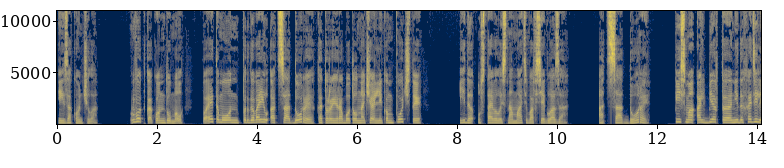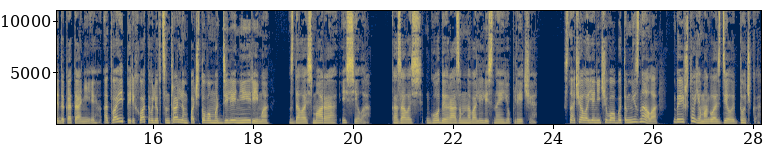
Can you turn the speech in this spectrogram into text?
и закончила. Вот как он думал. Поэтому он подговорил отца Доры, который работал начальником почты. Ида уставилась на мать во все глаза. Отца Доры? Письма Альберта не доходили до катании, а твои перехватывали в центральном почтовом отделении Рима. Сдалась Мара и села. Казалось, годы разом навалились на ее плечи. Сначала я ничего об этом не знала, да и что я могла сделать, дочка?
